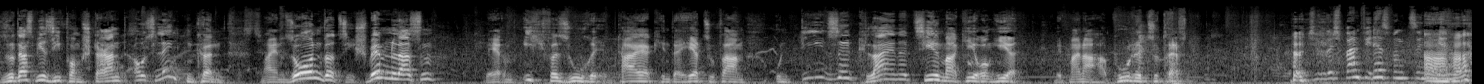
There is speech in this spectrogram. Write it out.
sodass wir sie vom Strand aus lenken können. Mein Sohn wird sie schwimmen lassen, während ich versuche, im Kajak hinterherzufahren und diese kleine Zielmarkierung hier mit meiner Harpune zu treffen. Ich bin gespannt, wie das funktioniert. Aha.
